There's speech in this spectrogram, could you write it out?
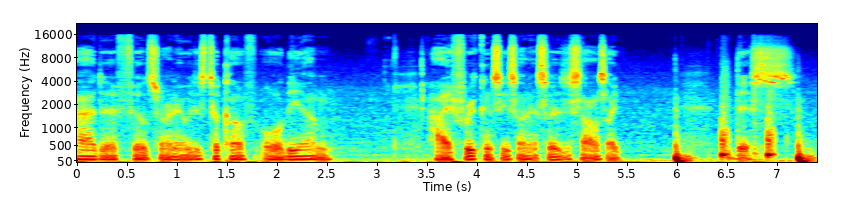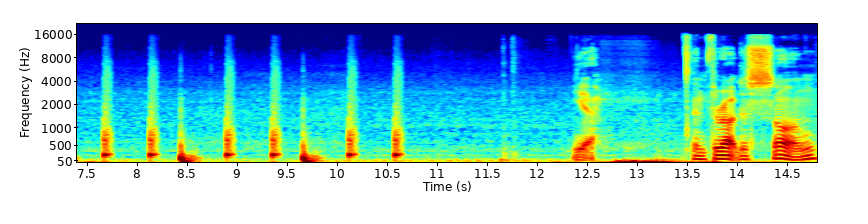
add a filter on it. We just took off all the um, high frequencies on it, so it just sounds like this. Yeah. And throughout the song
